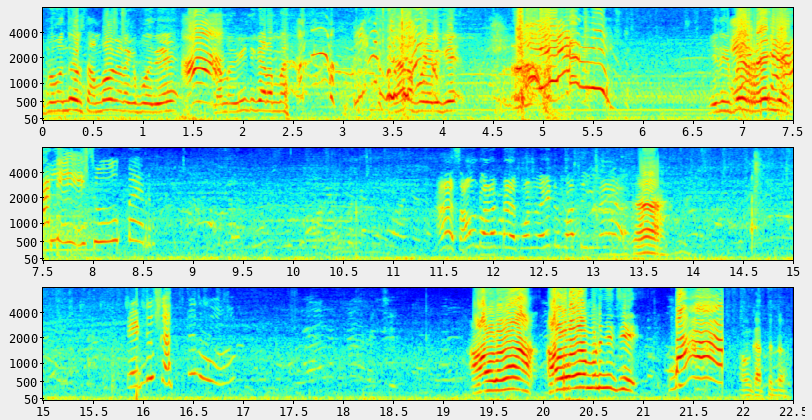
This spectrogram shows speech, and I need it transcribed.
இப்போ வந்து ஒரு சம்பவம் நடக்க போகுது. நம்ம வீட்டுக்காரம்ம மேலே போயிருக்கு. இதுக்கு பேர் ரேஞ்சர் சூப்பர் சவுண்ட் வரக்கூடாது போன ரைட்டு ரெண்டும் கத்துருவோம் அவ்வளோதான் அவ்வளோதான் முடிஞ்சிச்சு. பா. அவன் கத்துட்டோம்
